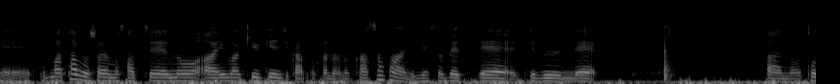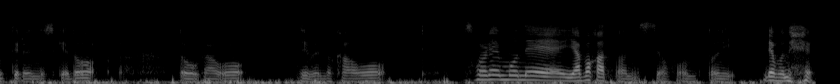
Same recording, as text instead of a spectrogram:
えーとまあ、多分それも撮影の合間休憩時間とかなのかソファーに寝そべって自分であの撮ってるんですけど動画を自分の顔を。それもねやばかったんですよ本当に。でもね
